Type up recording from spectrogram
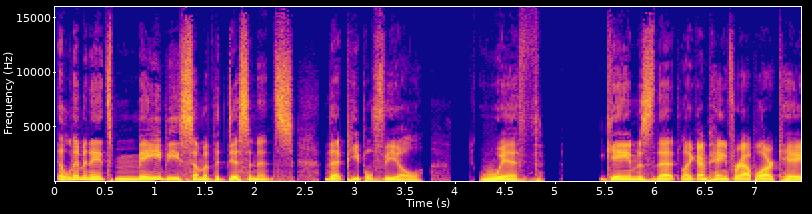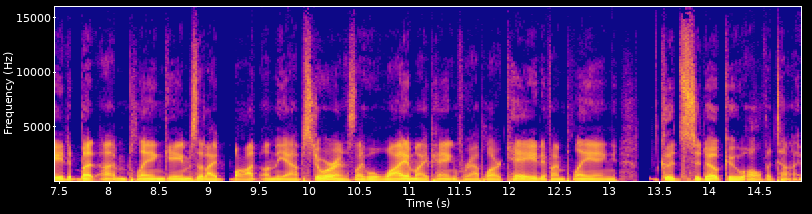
eliminates maybe some of the dissonance that people feel with games that like I'm paying for Apple Arcade, but I'm playing games that I bought on the App Store. And it's like, well, why am I paying for Apple Arcade if I'm playing good Sudoku all the time?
